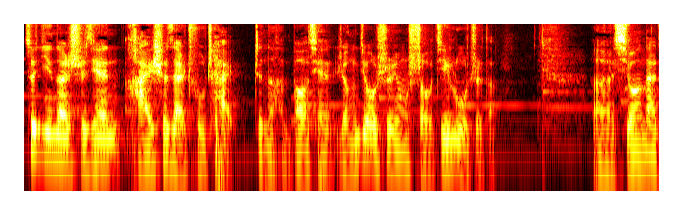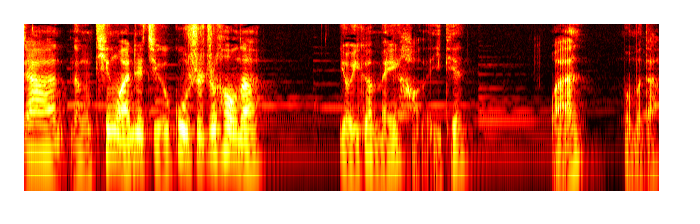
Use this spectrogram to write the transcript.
最近一段时间还是在出差，真的很抱歉，仍旧是用手机录制的。呃，希望大家能听完这几个故事之后呢，有一个美好的一天。晚安，么么哒。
